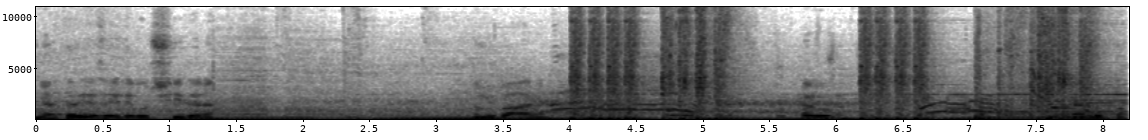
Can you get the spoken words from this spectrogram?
Non ho capito se li devo uccidere. Non mi pare. Oh. Ecco qua.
